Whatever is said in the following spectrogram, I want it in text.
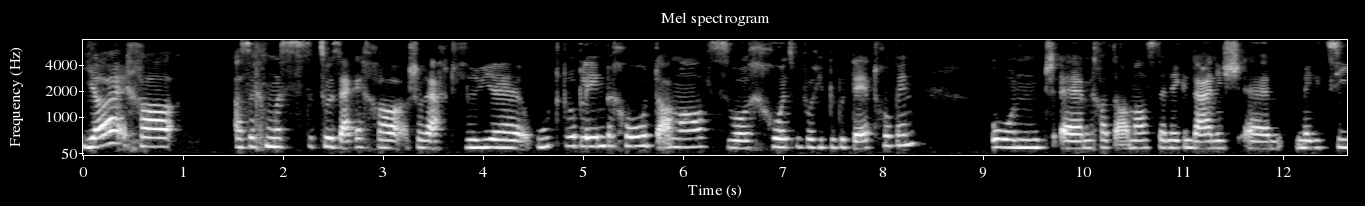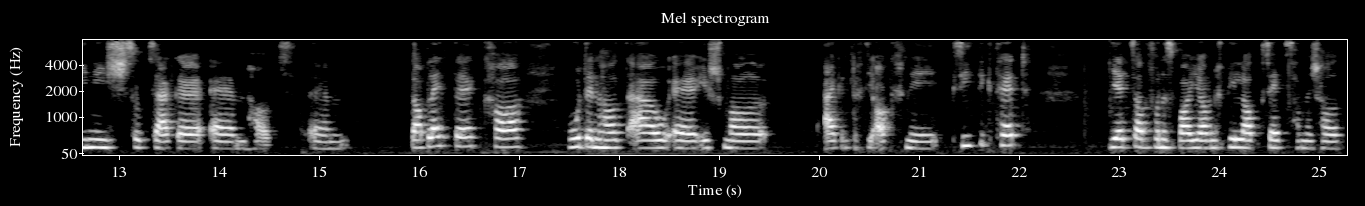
Ja, ich habe also ich muss dazu sagen, ich habe schon recht früh Hautprobleme bekommen, damals, wo ich kurz bevor ich in die Pubertät gekommen bin. Und ähm, ich habe damals dann irgendwann ähm, medizinisch sozusagen ähm, halt ähm, Tabletten gehabt, wo dann halt auch äh, erstmal eigentlich die Akne beseitigt hat. Jetzt aber von ein paar Jahren, wenn ich Pille abgesetzt habe, ist halt,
